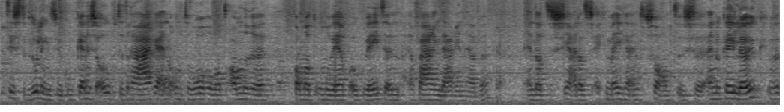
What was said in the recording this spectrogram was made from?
het, is de bedoeling natuurlijk om kennis over te dragen en om te horen wat anderen van dat onderwerp ook weten en ervaring daarin hebben. En dat is, ja, dat is echt mega interessant. Dus, uh, en ook heel leuk. We,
